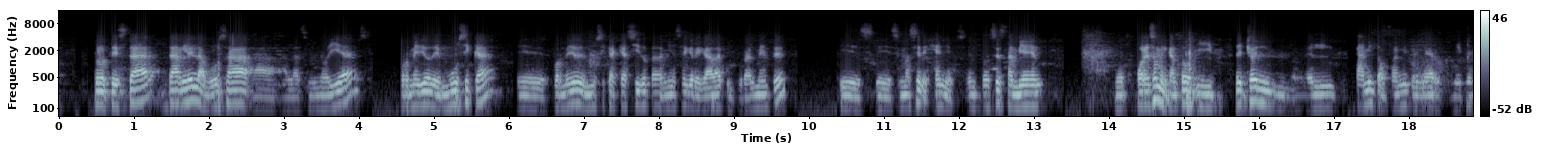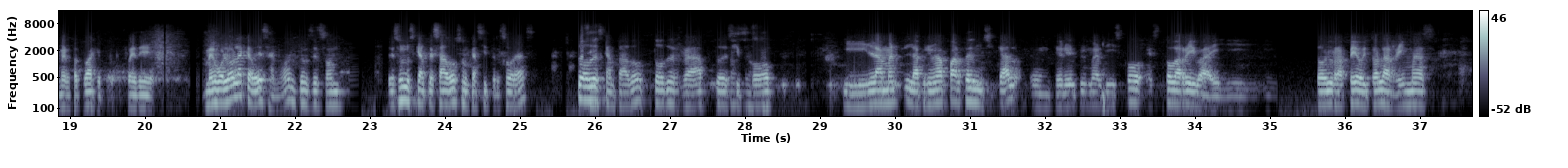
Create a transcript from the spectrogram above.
protestar, darle la voz a, las minorías por medio de música, eh, por medio de música que ha sido también segregada culturalmente, este, se me hace de genios. Entonces también, eh, por eso me encantó. Y de hecho, el Hamilton fue mi primer, mi primer tatuaje, porque fue de, me voló la cabeza, ¿no? Entonces son, es un musical pesado, son casi tres horas, todo es cantado, todo es rap, todo es hip hop, y la, la, primera parte del musical, en teoría el primer disco, es todo arriba y, todo el rapeo y todas las rimas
